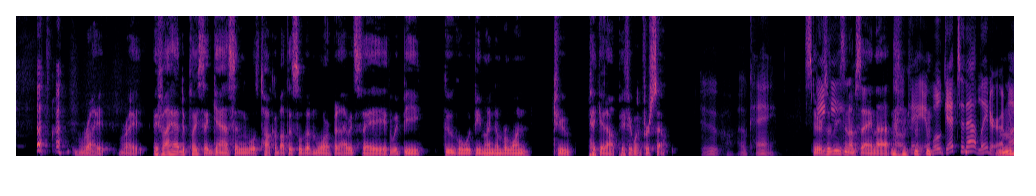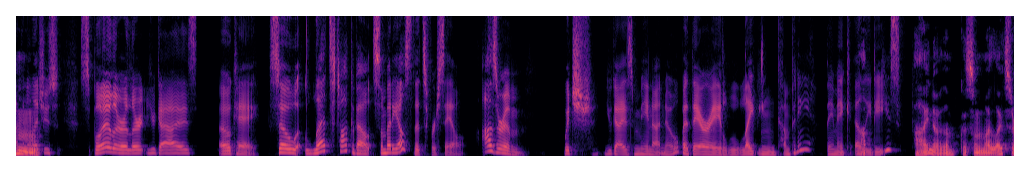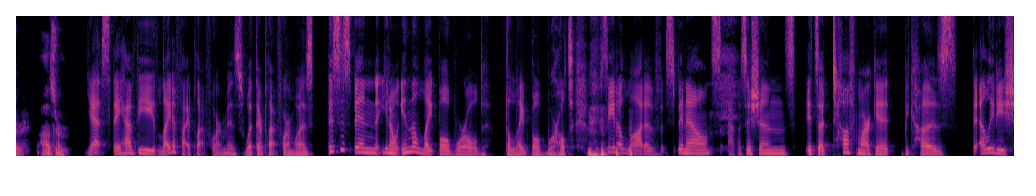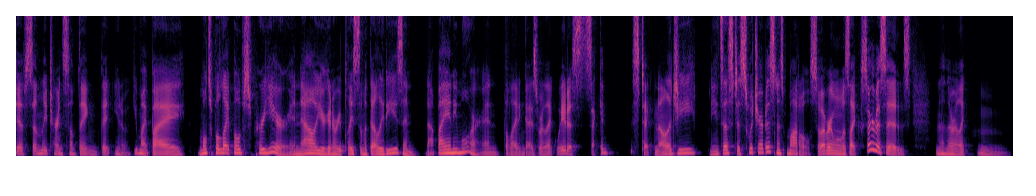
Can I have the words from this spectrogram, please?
right, right. If I had to place a guess, and we'll talk about this a little bit more, but I would say it would be Google would be my number one to pick it up if it went for sale. Ooh, okay. There's a reason I'm saying that. okay, and we'll get to that later. I'm not going to mm-hmm. let you s- spoiler alert, you guys. Okay, so let's talk about somebody else that's for sale, Osram, which you guys may not know, but they are a lighting company. They make LEDs. I know them because some of my lights are Osram. Yes, they have the Lightify platform, is what their platform was. This has been, you know, in the light bulb world, the light bulb world, we've seen a lot of spin outs, acquisitions. It's a tough market because the LED shift suddenly turns something that, you know, you might buy multiple light bulbs per year and now you're going to replace them with LEDs and not buy any more. And the lighting guys were like, wait a second, this technology needs us to switch our business model. So everyone was like, services. And then they were like, hmm,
